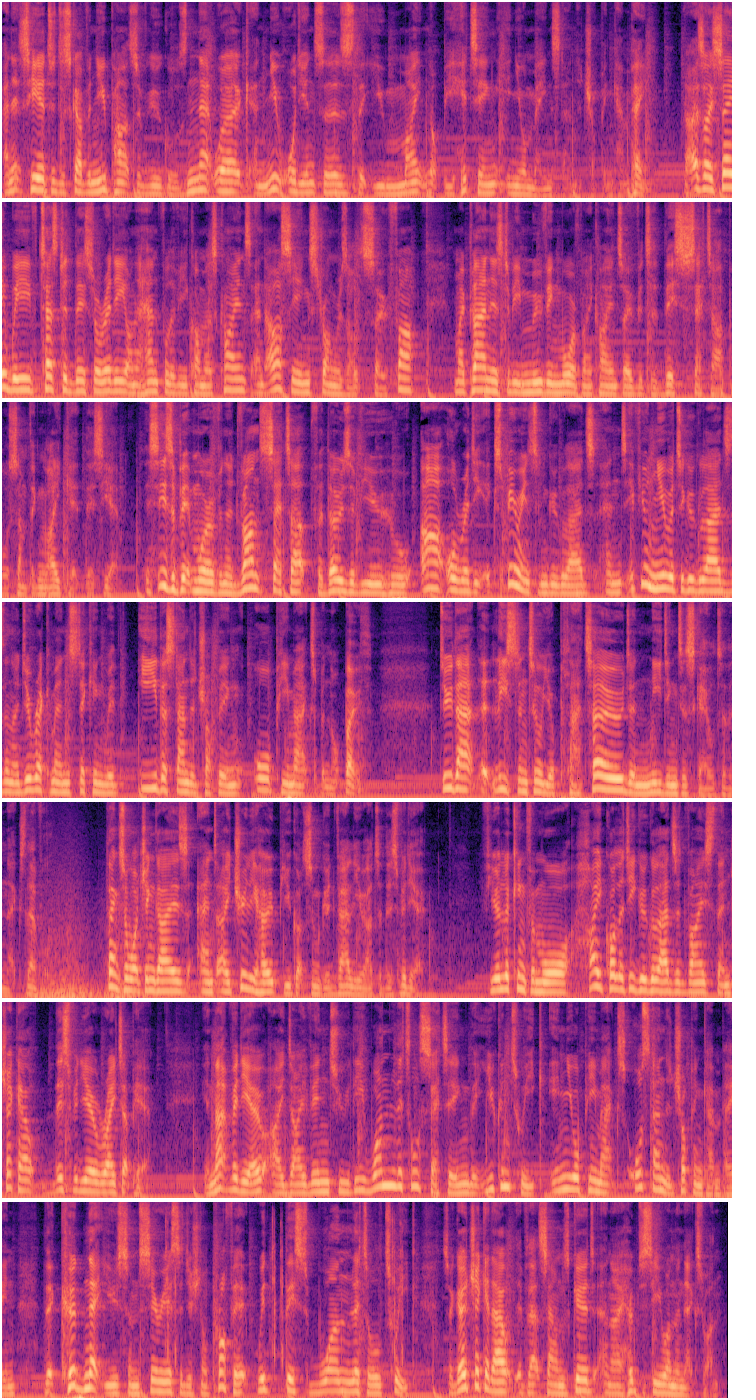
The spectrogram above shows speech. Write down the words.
and it's here to discover new parts of Google's network and new audiences that you might not be hitting in your main standard shopping campaign. As I say, we've tested this already on a handful of e-commerce clients and are seeing strong results so far. My plan is to be moving more of my clients over to this setup or something like it this year. This is a bit more of an advanced setup for those of you who are already experienced in Google Ads, and if you're newer to Google Ads, then I do recommend sticking with either standard shopping or PMAX, but not both. Do that at least until you're plateaued and needing to scale to the next level. Thanks for watching guys, and I truly hope you got some good value out of this video. If you're looking for more high quality Google Ads advice, then check out this video right up here. In that video, I dive into the one little setting that you can tweak in your PMAX or standard shopping campaign that could net you some serious additional profit with this one little tweak. So go check it out if that sounds good, and I hope to see you on the next one.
